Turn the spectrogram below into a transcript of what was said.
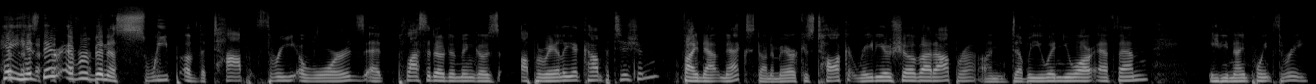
hey, has there ever been a sweep of the top three awards at Placido Domingo's Operalia competition? Find out next on America's Talk radio show about opera on WNUR FM 89.3.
